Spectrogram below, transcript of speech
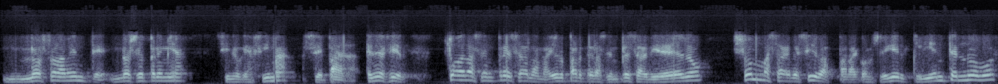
no solamente no se premia, sino que encima se paga. Es decir, todas las empresas, la mayor parte de las empresas de son más agresivas para conseguir clientes nuevos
